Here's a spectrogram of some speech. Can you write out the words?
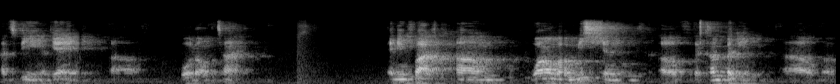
has been again uh, for a long time. And in fact, um, one of our missions of the company, uh,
